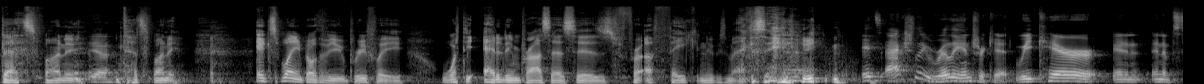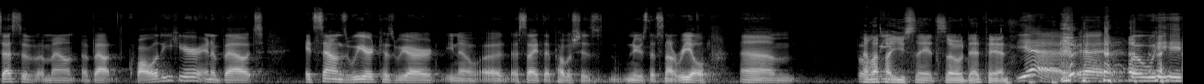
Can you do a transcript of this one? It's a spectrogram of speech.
That's funny. Yeah. That's funny. Explain both of you briefly what the editing process is for a fake news magazine. It's actually really intricate. We care in an obsessive amount about quality here and about. It sounds weird because we are, you know, a, a site that publishes news that's not real. Um, but I love we- how you say it so deadpan. Yeah, uh, but we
